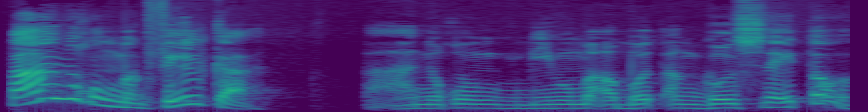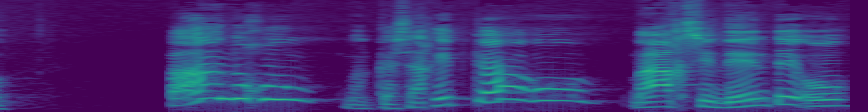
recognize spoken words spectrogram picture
Paano kung mag-fail ka? Paano kung hindi mo maabot ang goals na ito? Paano kung magkasakit ka o maaksidente o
